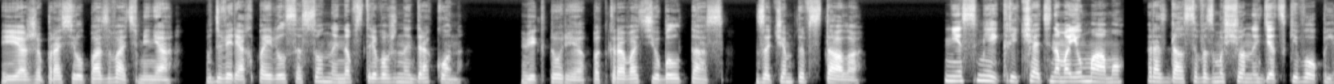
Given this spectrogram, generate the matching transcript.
«Я же просил позвать меня». В дверях появился сонный, но встревоженный дракон. «Виктория, под кроватью был таз. Зачем ты встала?» «Не смей кричать на мою маму!» — раздался возмущенный детский вопль.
